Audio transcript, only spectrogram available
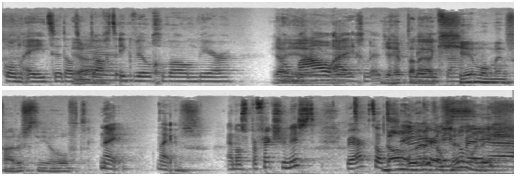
kon eten. Dat ik dacht: ik wil gewoon weer normaal eigenlijk. Je hebt dan eigenlijk geen moment van rust in je hoofd. Nee, nee. Dus- en als perfectionist werkt dat zeker niet mee. Ja,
